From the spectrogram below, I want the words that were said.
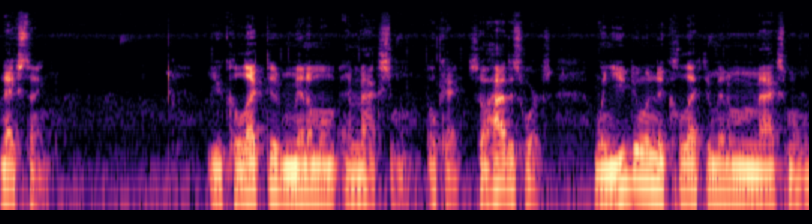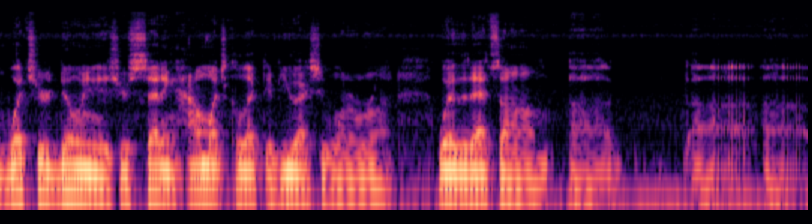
next thing your collective minimum and maximum. Okay, so how this works. When you're doing the collective minimum and maximum, what you're doing is you're setting how much collective you actually want to run. Whether that's um, uh, uh, uh,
